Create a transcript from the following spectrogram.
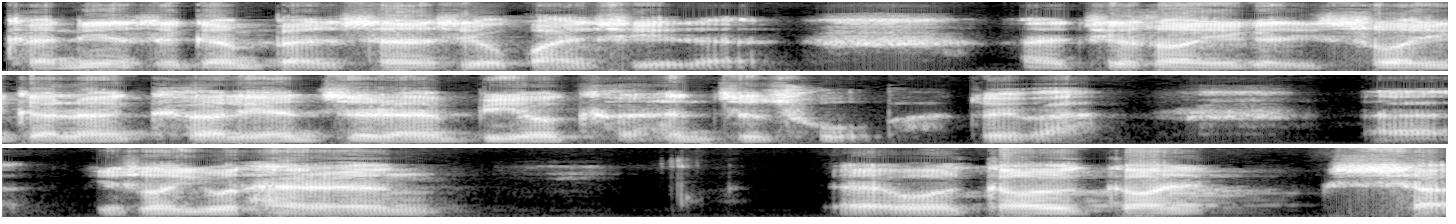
肯定是跟本身是有关系的，呃，就说一个说一个人可怜之人必有可恨之处吧，对吧？呃，你说犹太人，呃，我高高。小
